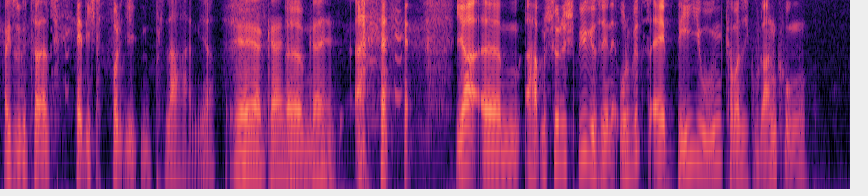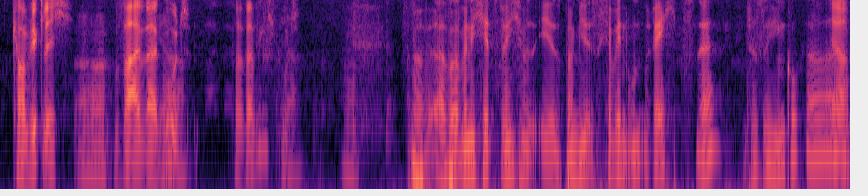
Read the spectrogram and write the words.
hab ich so getan, als hätte ich davon irgendeinen Plan, ja. Ja, ja, geil, Ähm, geil. Ja, ähm, hab ein schönes Spiel gesehen. Ohne Witz, ey, B-Jugend kann man sich gut angucken. Kann man wirklich. Aha. War, war Ja. gut. War, war wirklich gut. Aber, aber wenn ich jetzt, wenn ich, also bei mir ist Kevin unten rechts, ne? Dass du hinguckst, aber Ja.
